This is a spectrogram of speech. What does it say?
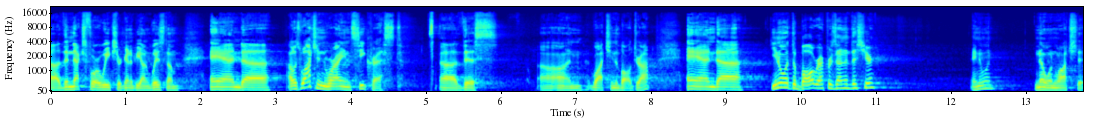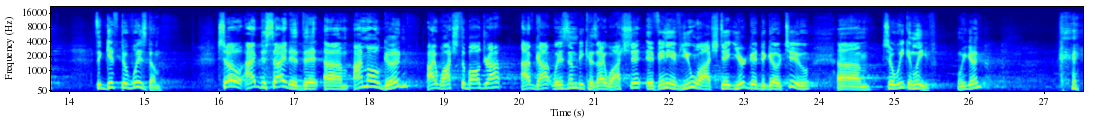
uh, the next four weeks are going to be on wisdom. And uh, I was watching Ryan Seacrest uh, this uh, on watching the ball drop. And uh, you know what the ball represented this year? Anyone? No one watched it. The gift of wisdom. So I've decided that um, I'm all good. I watched the ball drop. I've got wisdom because I watched it. If any of you watched it, you're good to go too. Um, so we can leave. We good?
